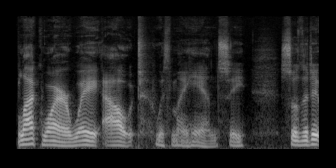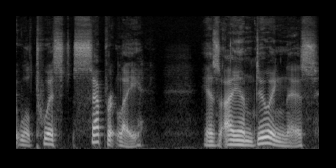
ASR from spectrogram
black wire way out with my hand, see, so that it will twist separately as I am doing this.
